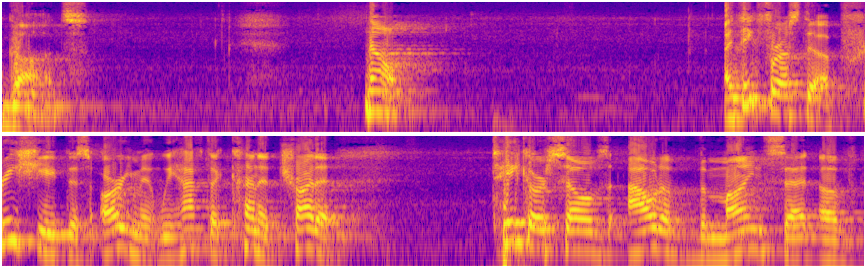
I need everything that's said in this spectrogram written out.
gods. Now, think for us to appreciate this argument, we have to kind of try to take ourselves out of the mindset of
